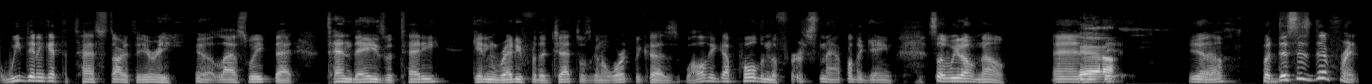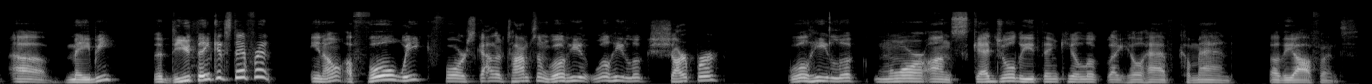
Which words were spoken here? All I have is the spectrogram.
we didn't get to test our theory you know, last week that ten days with Teddy getting ready for the Jets was going to work because well he got pulled in the first snap of the game, so we don't know. And yeah. It, you know, but this is different. Uh, maybe. Uh, do you think it's different? You know, a full week for Skylar Thompson. Will he will he look sharper? Will he look more on schedule? Do you think he'll look like he'll have command of the offense?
